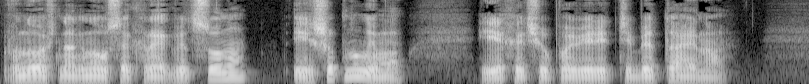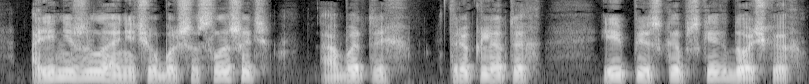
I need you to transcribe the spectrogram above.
вновь нагнулся к Регвитсону и шепнул ему, «Я хочу поверить тебе тайну. А я не желаю ничего больше слышать об этих трёклятых епископских дочках.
